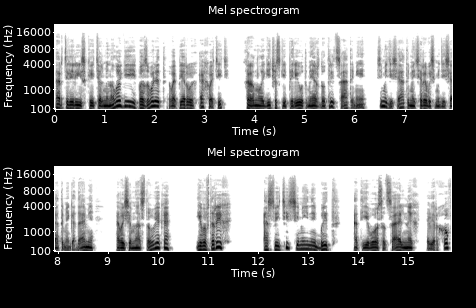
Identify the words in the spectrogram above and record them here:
артиллерийской терминологией, позволит, во-первых, охватить хронологический период между 30-ми 70-80-ми годами XVIII века, и, во-вторых, осветить семейный быт от его социальных верхов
